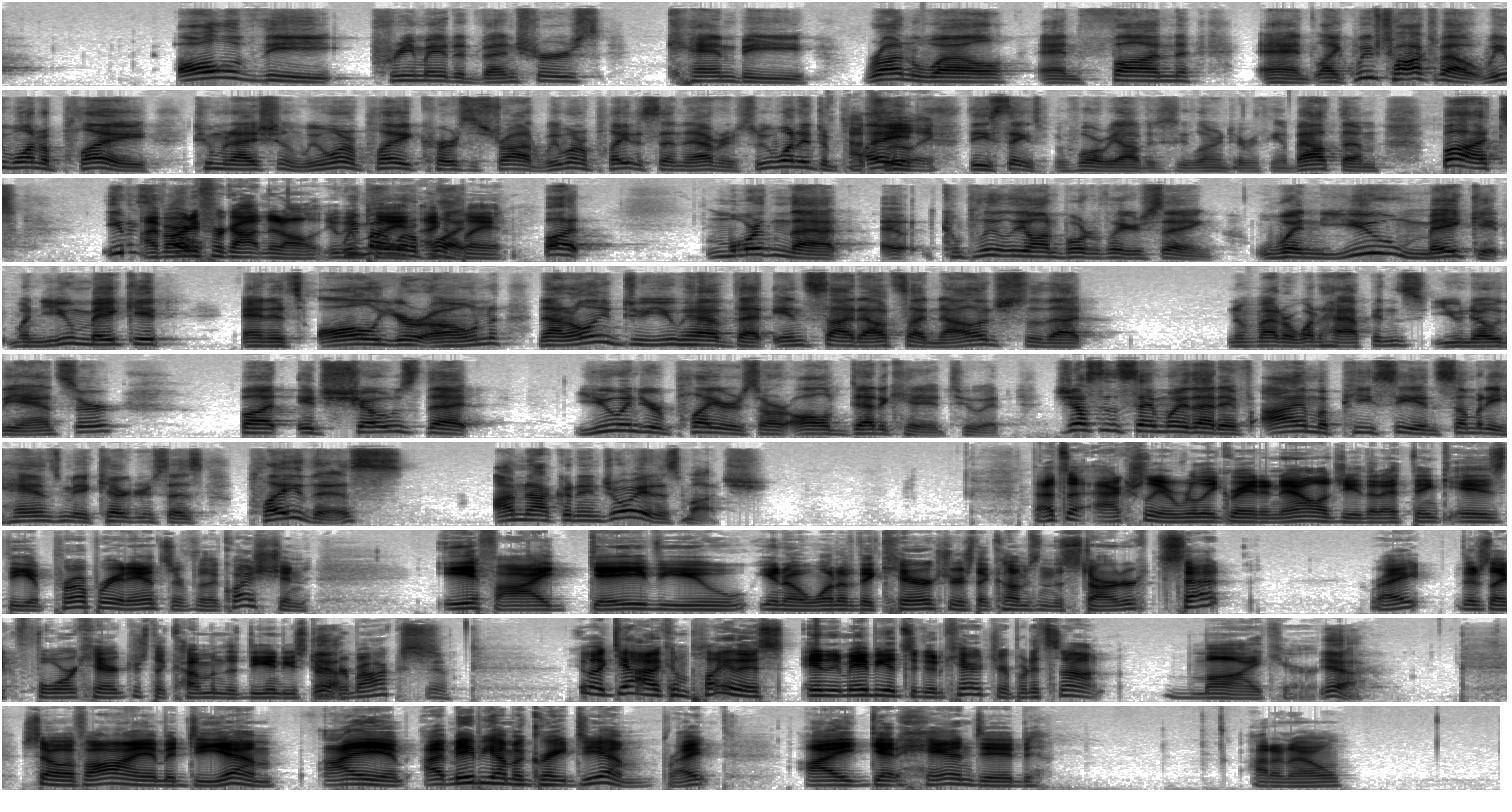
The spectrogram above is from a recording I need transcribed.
all of the pre-made adventures can be run well and fun. And like we've talked about, we want to play Tomb of Nation. We want to play Curse of Strahd. We want to play Descent Avernus. We wanted to play Absolutely. these things before we obviously learned everything about them. But even I've so- already forgotten it all. You we might wanna play. play it. But more than that, uh, completely on board with what you're saying. When you make it, when you make it and it's all your own, not only do you have that inside outside knowledge so that no matter what happens, you know the answer, but it shows that you and your players are all dedicated to it. Just in the same way that if I'm a PC and somebody hands me a character and says, play this, I'm not going to enjoy it as much. That's a, actually a really great analogy that I think is the appropriate answer for the question. If I gave you, you know, one of the characters that comes in the starter set, right? There's like four characters that come in the D and D starter box. yeah. You're like, yeah, I can play this, and it, maybe it's a good character, but it's not my character. Yeah. So if I am a DM, I am I, maybe I'm a great DM, right? I get handed, I don't know,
